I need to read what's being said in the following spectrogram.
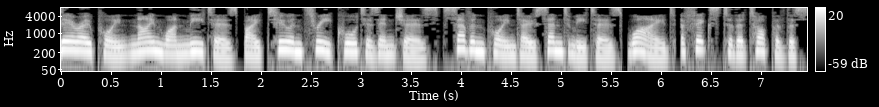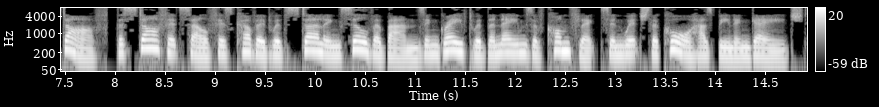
(0.91 meters by 2 and 3 quarters inches (7.0 centimeters) wide affixed to the top of the staff, the staff itself is covered with sterling silver bands engraved with the names of conflicts in which the Corps has been engaged.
